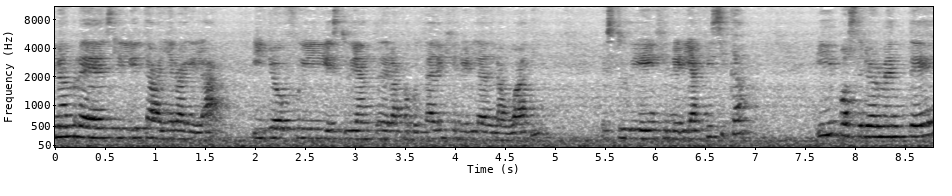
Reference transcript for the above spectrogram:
mi nombre es Lili Caballero Aguilar y yo fui estudiante de la Facultad de Ingeniería de la UADI. Estudié Ingeniería Física y posteriormente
